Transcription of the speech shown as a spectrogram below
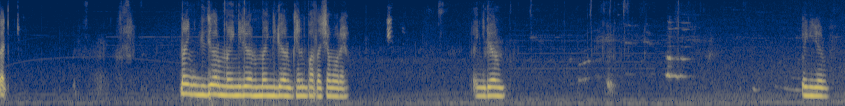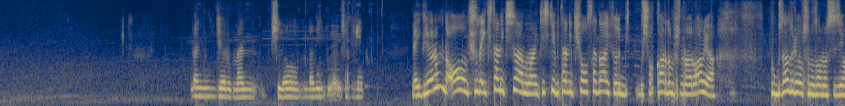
Ben ben gidiyorum ben gidiyorum ben gidiyorum kendim patlatacağım oraya. Ben gidiyorum. Ben gidiyorum. Ben gidiyorum ben bir şey olduğunda değil böyle şaka şaka. Bekliyorum da oğlum şurada iki tane kişi var lan. Keşke bir tane kişi olsaydı var. Şöyle bir, bir şokardım şunlar var ya. Çok güzel duruyorsunuz ama siz ya.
